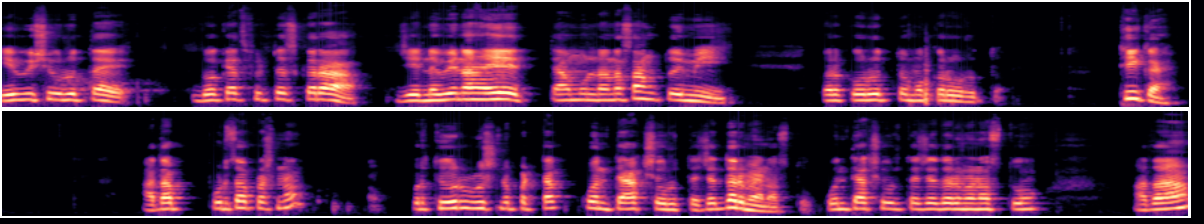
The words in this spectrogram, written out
हे विषुववृत्त आहे. डोक्यात फिटच करा. जे नवीन आहेत त्या मुलांना सांगतोय मी. कर्कवृत्त मकरवृत्त. ठीक आहे. आता पुढचा प्रश्न पृथ्वीवर उष्णपट्टा कोणत्या अक्षवृत्ताच्या दरम्यान असतो? कोणत्या अक्षवृत्ताच्या दरम्यान असतो? आता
